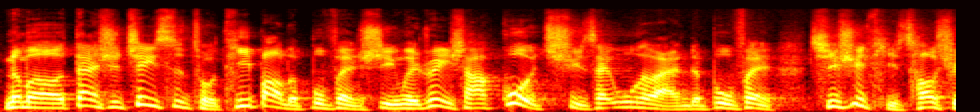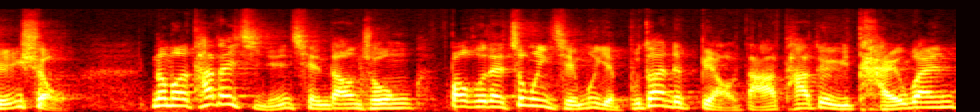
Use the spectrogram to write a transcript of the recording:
那么但是这次所踢爆的部分，是因为瑞莎过去在乌克兰的部分其实是体操选手。那么她在几年前当中，包括在综艺节目也不断的表达她对于台湾。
